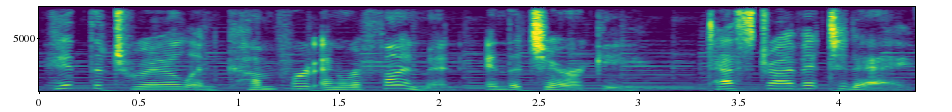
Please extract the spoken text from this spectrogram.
Hit the trail in comfort and refinement in the Cherokee. Test drive it today.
